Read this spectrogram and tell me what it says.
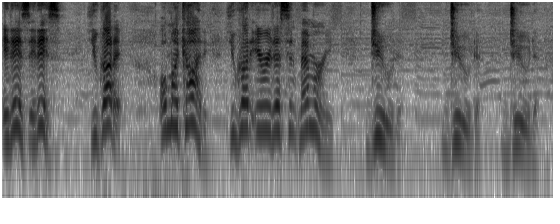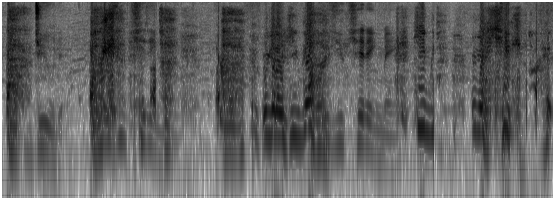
It is. It is. You got it. Oh my god! You got iridescent memory, dude, dude, dude, dude. Are you kidding me? We're gonna keep going. Are you kidding me? Keep. We're gonna keep going.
